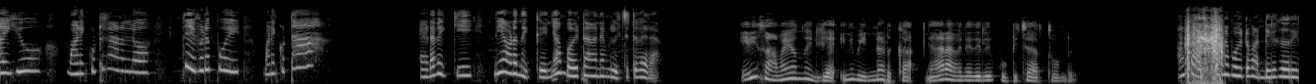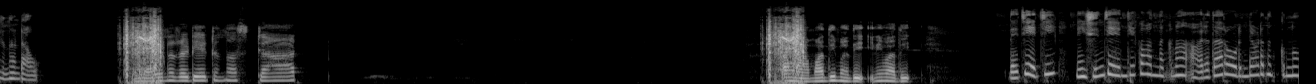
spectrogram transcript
അയ്യോ മണിക്കുട്ടനാണല്ലോ. ഇത് എവിടെ പോയി. മണിക്കുട്ടാ. എടാ വിക്കി നീ അവിടെ നിൽക്ക് ഞാൻ പോയിട്ട് അവനെ വിളിച്ചിട്ട് വരാം. ഇനി സമയമൊന്നും ഇല്ല ഇനി പിന്നെടുക്കാം ഞാൻ അവനിതിൽ കൂട്ടിച്ചേർത്തോണ്ട്. അവൻ പോയിട്ട് വണ്ടിയിൽ കയറി ഇരുന്നുണ്ടാവും. എല്ലാവരും റെഡി ആയിട്ടൊന്ന് സ്റ്റാർട്ട് മതി മതി ഇനി മതി. ദേ ചേച്ചി നിഷിൻ ചേച്ചിയൊക്കെ വന്നിക്കണോ. അവരതാ റോഡിന്റെ അവിടെ നിൽക്കുന്നു.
